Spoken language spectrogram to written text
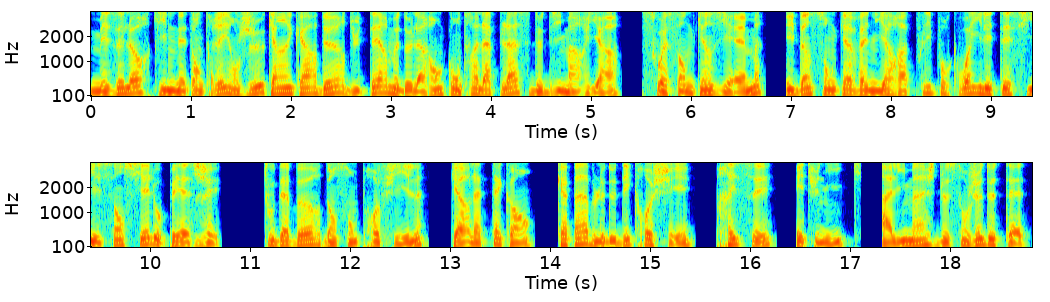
Mais alors qu'il n'est entré en jeu qu'à un quart d'heure du terme de la rencontre à la place de Di Maria, 75e, et d'un son Cavani a rappelé pourquoi il était si essentiel au PSG. Tout d'abord dans son profil, car l'attaquant, capable de décrocher, presser, est unique, à l'image de son jeu de tête.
